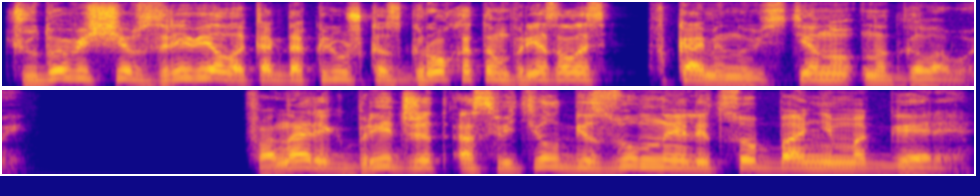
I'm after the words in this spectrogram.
Чудовище взревело, когда клюшка с грохотом врезалась в каменную стену над головой. Фонарик Бриджит осветил безумное лицо Банни МакГерри.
